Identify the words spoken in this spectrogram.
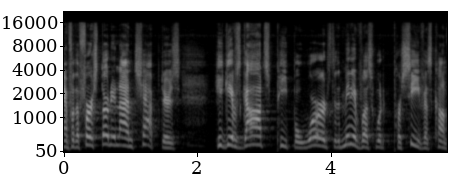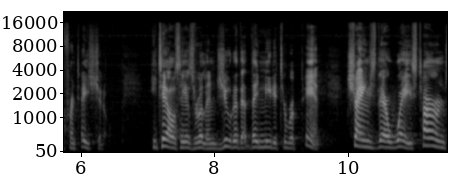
and for the first 39 chapters, he gives God's people words that many of us would perceive as confrontational. He tells Israel and Judah that they needed to repent, change their ways, turn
